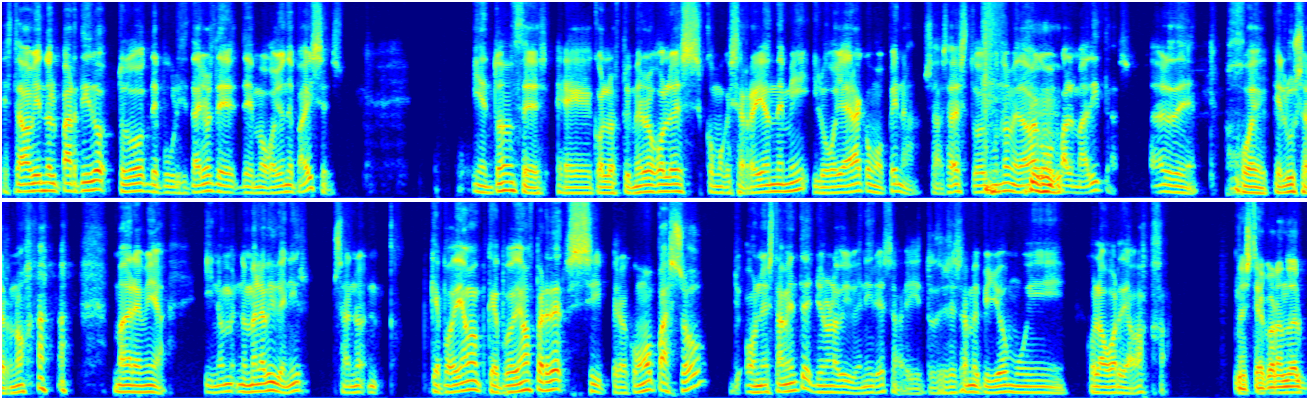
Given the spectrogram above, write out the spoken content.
estaba viendo el partido todo de publicitarios de, de mogollón de países. Y entonces, eh, con los primeros goles, como que se reían de mí y luego ya era como pena. O sea, ¿sabes? Todo el mundo me daba como palmaditas. ¿Sabes? De, joder, qué loser, ¿no? Madre mía. Y no, no, me la vi venir. O sea, no, que, podíamos, que podíamos perder, sí, pero cómo pasó, honestamente, yo no la vi venir esa. Y entonces esa me pilló muy con la guardia baja. Me estoy acordando del,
